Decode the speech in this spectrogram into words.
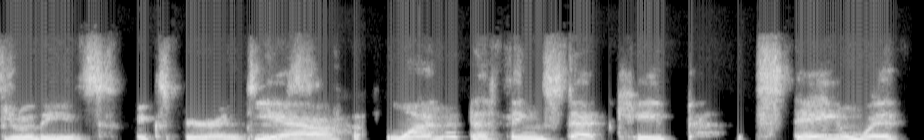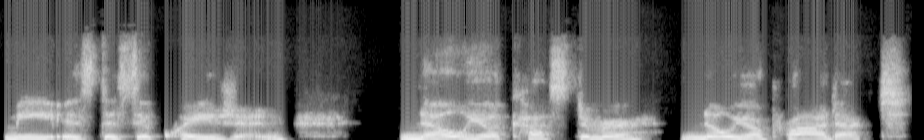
through these experiences? Yeah. One of the things that keep staying with me is this equation know your customer, know your product,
